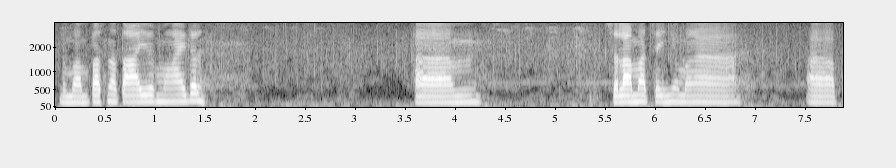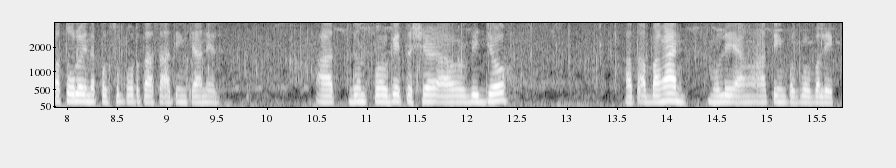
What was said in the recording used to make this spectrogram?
Lumampas na tayo mga idol. Um, salamat sa inyong mga uh, patuloy na pagsuporta sa ating channel. At don't forget to share our video. At abangan muli ang ating pagbabalik.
